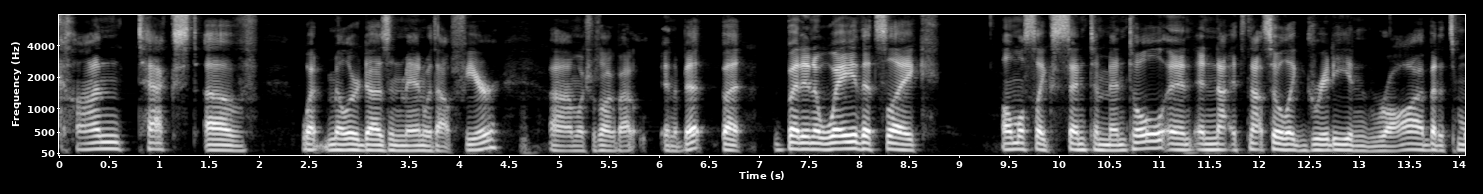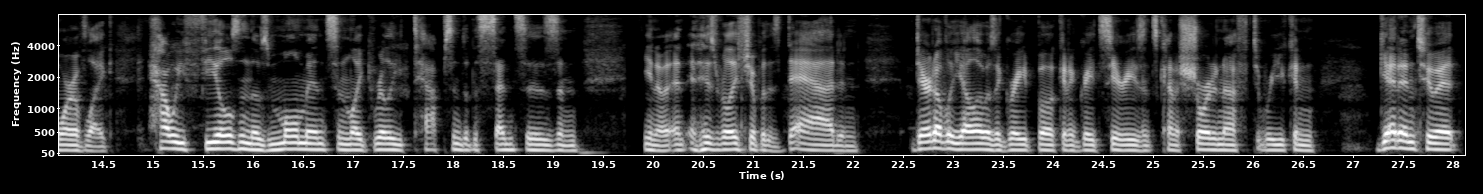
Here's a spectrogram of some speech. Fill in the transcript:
context of what Miller does in Man Without Fear, um, which we'll talk about in a bit, but but in a way that's like almost like sentimental and and not it's not so like gritty and raw, but it's more of like how he feels in those moments and like really taps into the senses and you know and, and his relationship with his dad and Daredevil Yellow is a great book and a great series. It's kind of short enough to where you can get into it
